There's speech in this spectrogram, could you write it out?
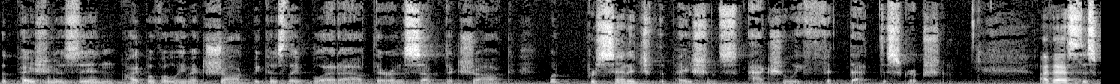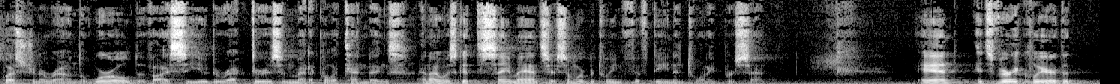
the patient is in hypovolemic shock because they've bled out, they're in septic shock. What percentage of the patients actually fit that description? I've asked this question around the world of ICU directors and medical attendings, and I always get the same answer somewhere between 15 and 20 percent. And it's very clear that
